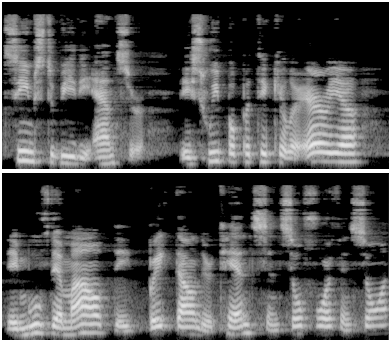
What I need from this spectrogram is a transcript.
seems to be the answer, they sweep a particular area, they move them out, they break down their tents and so forth and so on.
